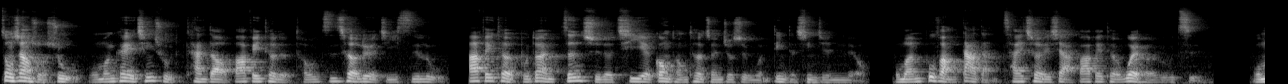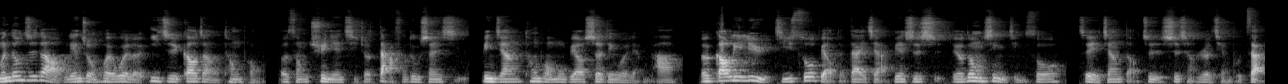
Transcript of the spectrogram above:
综上所述，我们可以清楚看到巴菲特的投资策略及思路。巴菲特不断增持的企业共同特征就是稳定的现金流。我们不妨大胆猜测一下，巴菲特为何如此？我们都知道，联总会为了抑制高涨的通膨，而从去年起就大幅度升息，并将通膨目标设定为两趴。而高利率及缩表的代价，便是使流动性紧缩，这也将导致市场热钱不在，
